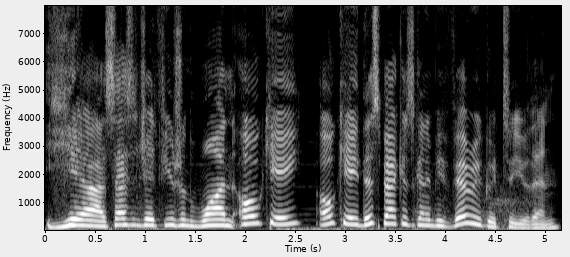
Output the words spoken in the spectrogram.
Yeah, Assassin Jade Fusion 1. Okay, okay, this pack is going to be very good to you then.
